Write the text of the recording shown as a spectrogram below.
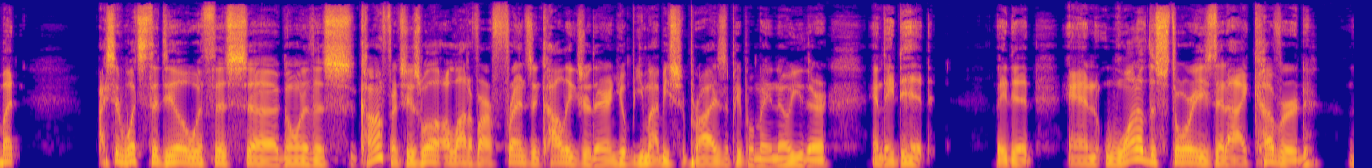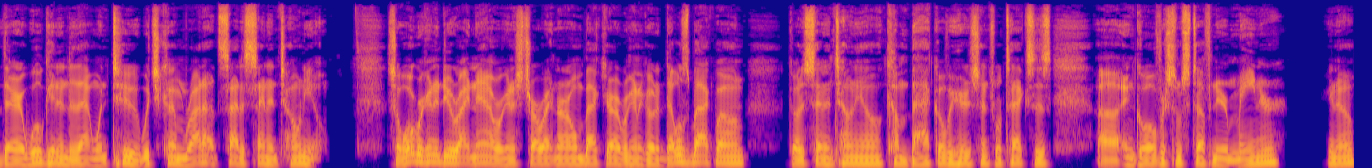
but I said, "What's the deal with this uh, going to this conference?" He goes, "Well, a lot of our friends and colleagues are there, and you you might be surprised that people may know you there." And they did, they did. And one of the stories that I covered there, we'll get into that one too, which come right outside of San Antonio. So what we're going to do right now, we're going to start right in our own backyard. We're going to go to Devil's Backbone, go to San Antonio, come back over here to Central Texas, uh, and go over some stuff near Manor. You know,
